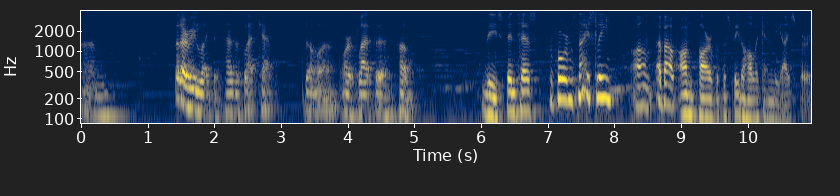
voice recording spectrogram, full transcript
um, but I really like this. It has a flat cap, so uh, or a flat uh, hub. The spin test performs nicely, on, about on par with the Speedaholic and the Iceberg.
